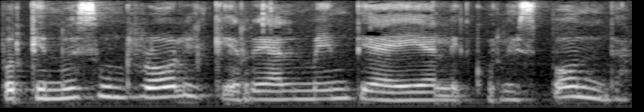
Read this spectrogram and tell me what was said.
porque no es un rol que realmente a ella le corresponda.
